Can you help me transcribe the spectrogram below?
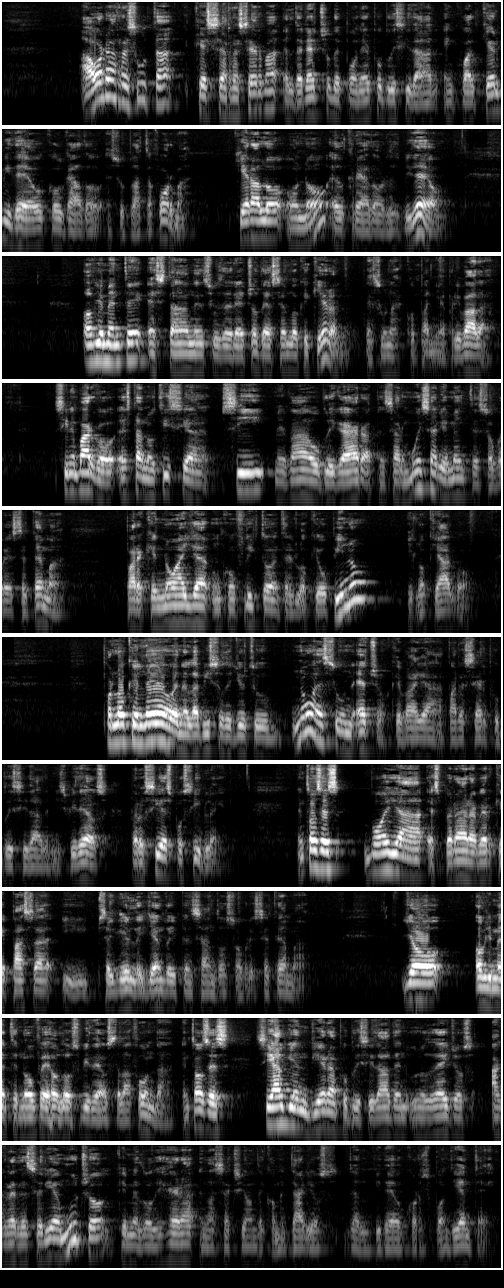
Ahora resulta que se reserva el derecho de poner publicidad en cualquier video colgado en su plataforma, quiéralo o no el creador del video. Obviamente están en su derecho de hacer lo que quieran, es una compañía privada. Sin embargo, esta noticia sí me va a obligar a pensar muy seriamente sobre este tema para que no haya un conflicto entre lo que opino y lo que hago. Por lo que leo en el aviso de YouTube, no es un hecho que vaya a aparecer publicidad en mis videos, pero sí es posible. Entonces voy a esperar a ver qué pasa y seguir leyendo y pensando sobre ese tema. Yo obviamente no veo los videos de la fonda. Entonces, si alguien viera publicidad en uno de ellos, agradecería mucho que me lo dijera en la sección de comentarios del video correspondiente.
